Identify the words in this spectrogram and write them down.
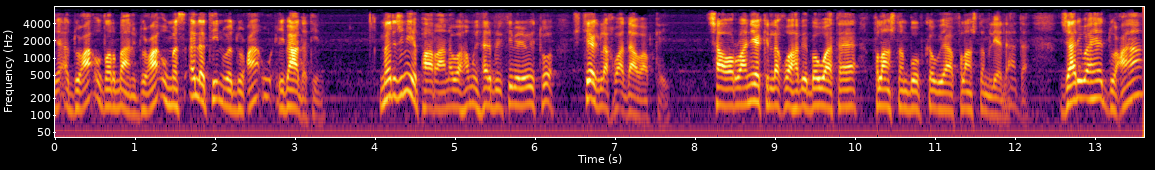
الدعاء ضربان دعاء مسألة ودعاء عبادة مرجنية بارانة وهم هربريتي بلوي تو شتيك لأخوة داوا بكي شاوروانية كل أخوة هبي بواتا فلانشتم بوبك ويا فلانشتم ليلادا جاري وهي الدعاء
